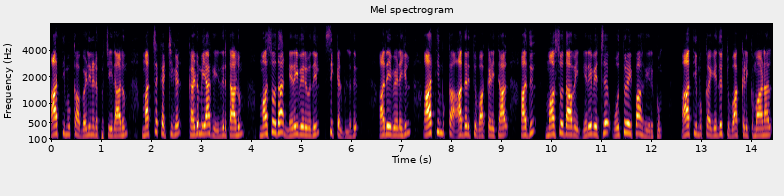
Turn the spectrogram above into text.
அதிமுக வெளிநடப்பு செய்தாலும் மற்ற கட்சிகள் கடுமையாக எதிர்த்தாலும் மசோதா நிறைவேறுவதில் சிக்கல் உள்ளது. அதேவேளையில் அதிமுக ஆதரித்து வாக்களித்தால் அது மசோதாவை நிறைவேற்ற ஒத்துழைப்பாக இருக்கும். அதிமுக எதிர்த்து வாக்களிக்குமானால்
